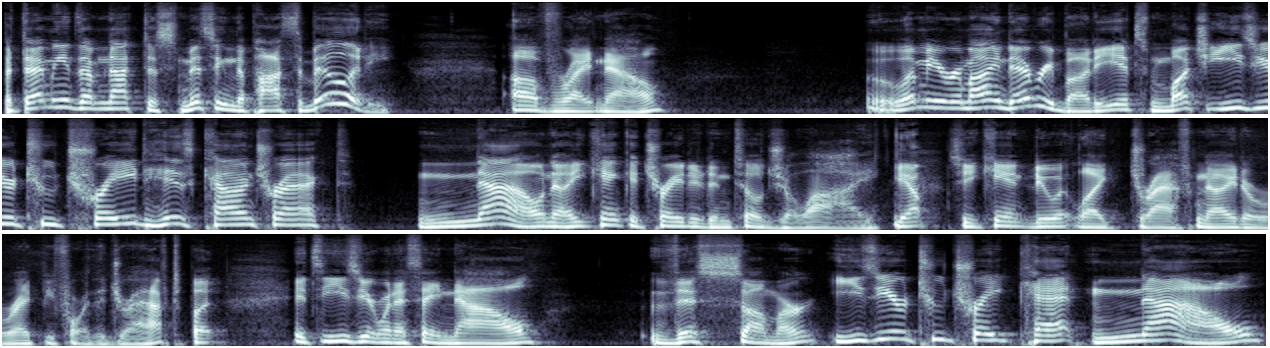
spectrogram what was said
But that means I'm not dismissing the possibility of right now. Let me remind everybody it's much easier to trade his contract now. Now, he can't get traded until July. Yep. So you can't do it like draft night or right before the draft. But it's easier when I say now, this summer. Easier to trade KAT now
